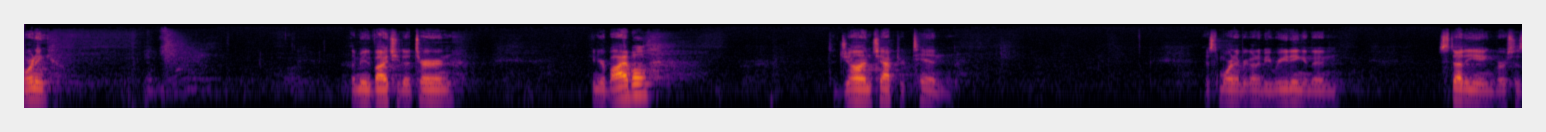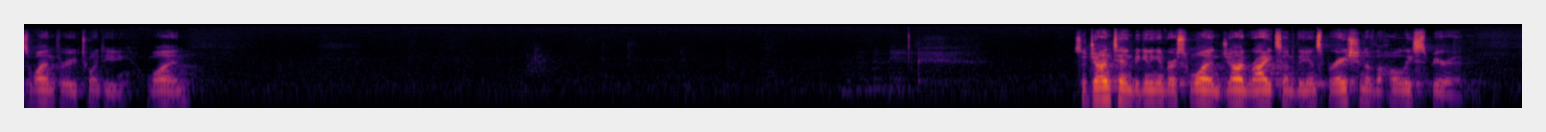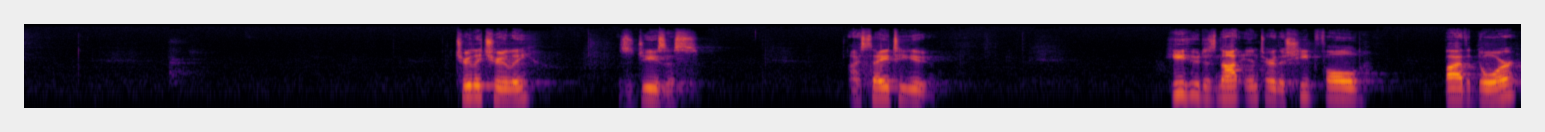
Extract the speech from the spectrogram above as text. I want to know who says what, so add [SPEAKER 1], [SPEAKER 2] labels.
[SPEAKER 1] Morning. Let me invite you to turn in your Bible to John chapter 10. This morning we're going to be reading and then studying verses 1 through 21. So, John 10, beginning in verse 1, John writes under the inspiration of the Holy Spirit Truly, truly, this is Jesus, I say to you, he who does not enter the sheepfold by the door,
